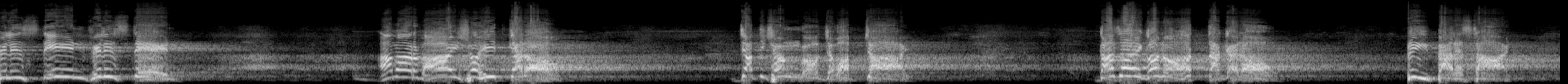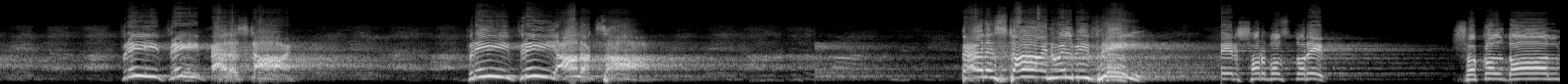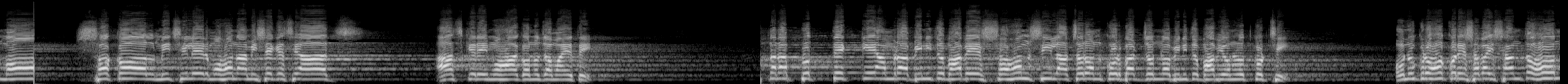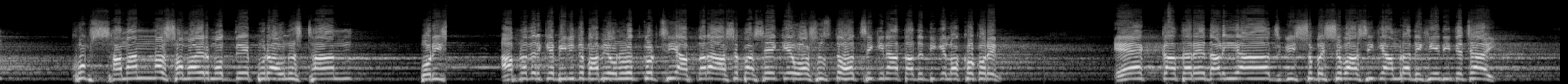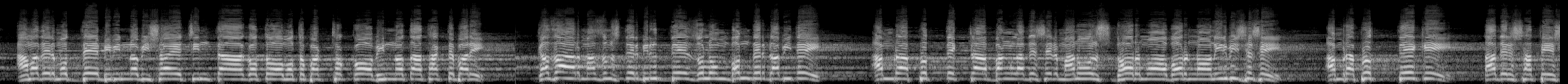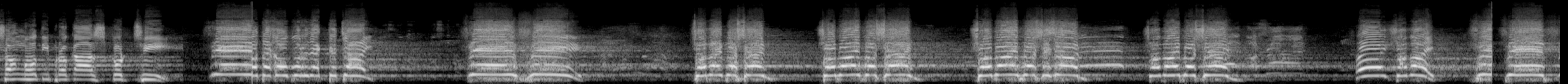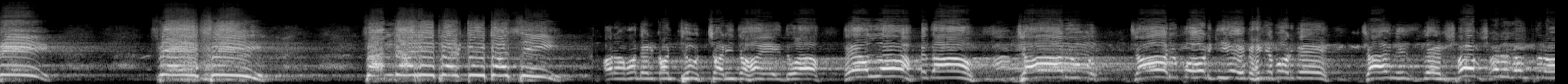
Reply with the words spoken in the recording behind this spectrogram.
ফিলিস্তিন ফিলিস্তিন। আমার ভাই শহীদ কেন? জাতিসংঘ জবাব চায়। গাজায় গণহত্যা কেন? Free Palestine free free Palestine free free Al Aqsa Palestine will be free এর সর্বস্তরের সকল দল, মত, সকল মিছিলের মোহনা মিশে গেছে আজ, আজকের এই মহা গণজমায়েতে। আপনারা প্রত্যেককে আমরা বিনীতভাবে সহনশীল আচরণ করবার জন্য বিনীতভাবে অনুরোধ করছি। অনুগ্রহ করে সবাই শান্ত হন। খুব সামান্য সময়ের মধ্যে পুরো অনুষ্ঠান পরি আপনাদেরকে বিনীতভাবে অনুরোধ করছি, আপনারা আশেপাশে কেউ অসুস্থ হচ্ছে কিনা তাদের দিকে লক্ষ্য করেন। এক কাতারে দাঁড়িয়ে আজ গ্রীষ্ম বিশ্ববাসীকে আমরা দেখিয়ে দিতে চাই। আমাদের মধ্যে বিভিন্ন বিষয়ে চিন্তাগত মত পার্থক্য ভিন্নতা থাকতে পারে। গাজার মাজুসদের বিরুদ্ধে জুলুম বন্ধের দাবিতে আমরা প্রত্যেকটা বাংলাদেশের মানুষ ধর্ম, বর্ণ নির্বিশেষে আমরা প্রত্যেকে তাদের সাথে সংহতি প্রকাশ করছি। উপরে দেখতে চাই। ফ্রি ফ্রি সবাই বসেন সবাই বসেন। সবাই বসে যান সবাই বসেন। এই সবাই free free free free free to the sea আর আমাদের কণ্ঠে উচ্চারিত হয় এই দোয়া হে আল্লাহ দাও। যার যার উপর গিয়ে ভেঙে পড়বে চাইনিজদের সব ষড়যন্ত্র।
